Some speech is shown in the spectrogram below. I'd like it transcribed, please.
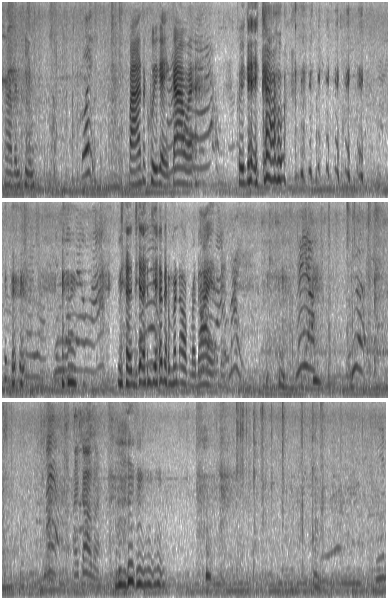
ทำงานเป็นทีมเฮ้ยป้าจะคุยกับไอ้ก้าวไว้คุยกับไอ้ก้าวกินเร็วๆนะเดี๋ยวเดี๋ยวเดี๋ยวเดี๋ยวมันออกมาได้อะเดี๋ยวไม่ ไม่เอาเพื่อไม่เอาให้เก้าหน่อยกิน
